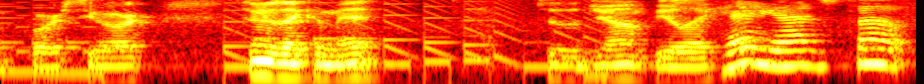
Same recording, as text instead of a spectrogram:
of course you are. As soon as I commit to the jump, you're like, "Hey guys, what's up?"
